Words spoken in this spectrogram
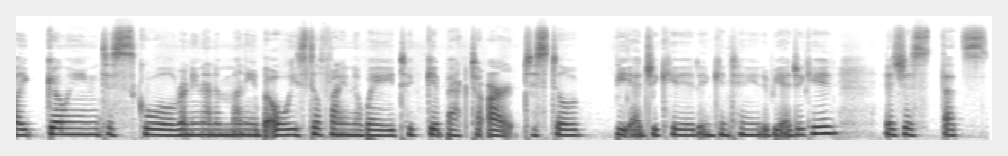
like going to school running out of money but always still finding a way to get back to art to still be educated and continue to be educated. It's just that's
